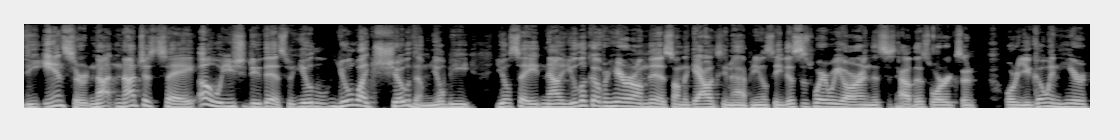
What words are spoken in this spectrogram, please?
the answer not not just say oh well you should do this but you'll you'll like show them you'll be you'll say now you look over here on this on the galaxy map and you'll see this is where we are and this is how this works and or you go in here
